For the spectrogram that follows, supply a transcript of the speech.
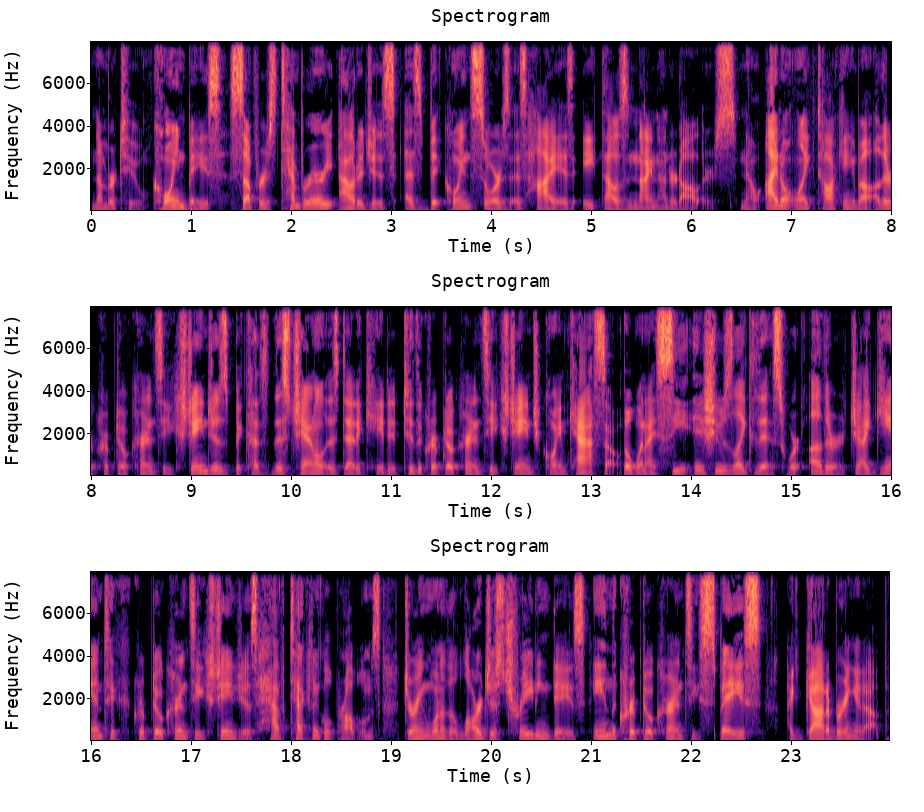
number two Coinbase suffers temporary outages as Bitcoin soars as high as $8,900. Now, I don't like talking about other cryptocurrency exchanges because this channel is dedicated to the cryptocurrency exchange CoinCasso. But when I see issues like this where other gigantic cryptocurrency exchanges have technical problems during one of the largest trading days in the cryptocurrency space, I gotta bring it up.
